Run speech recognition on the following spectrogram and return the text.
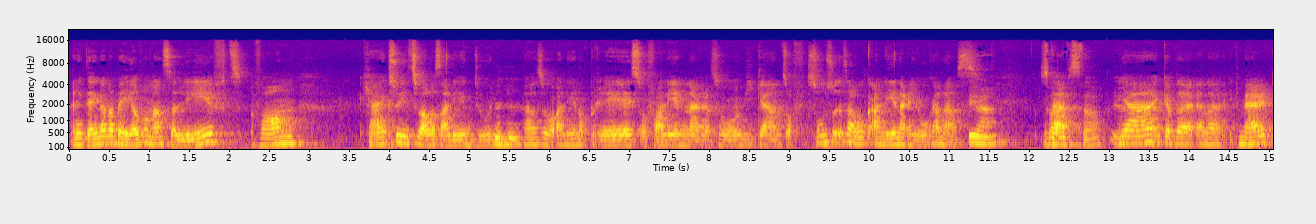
En ik denk dat dat bij heel veel mensen leeft van... Ga ik zoiets wel eens alleen doen? Mhm. Hè, zo alleen op reis of alleen naar zo'n weekend. Of soms is dat ook alleen naar een yogales. Ja, zelfs dat. Ja, ja. ik, heb dat, ik merk,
